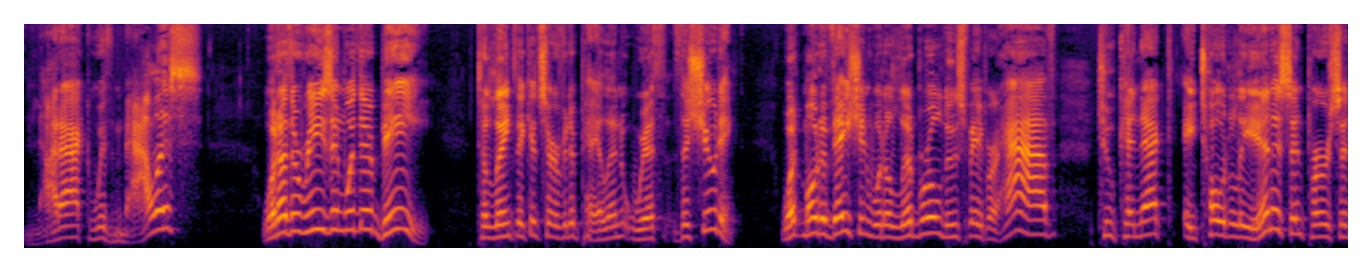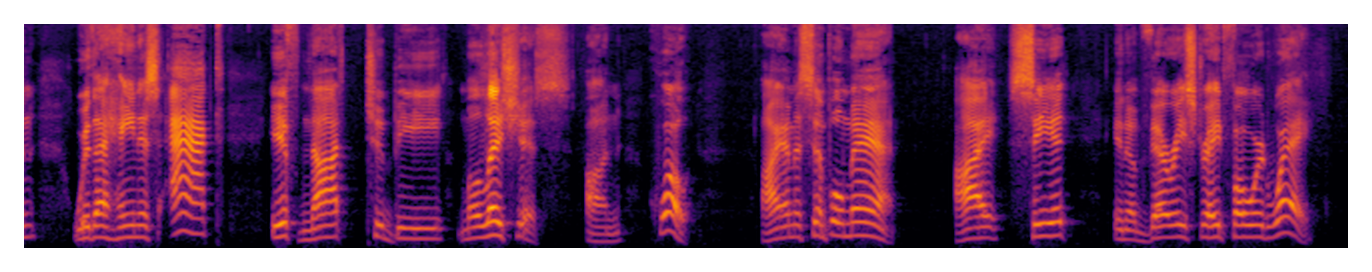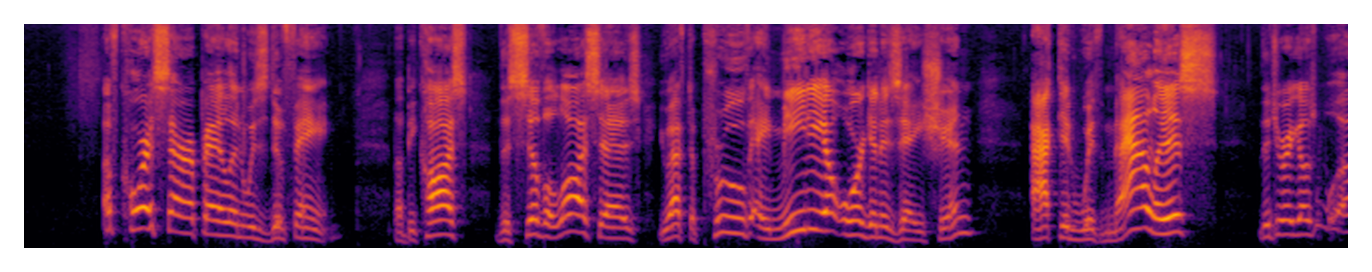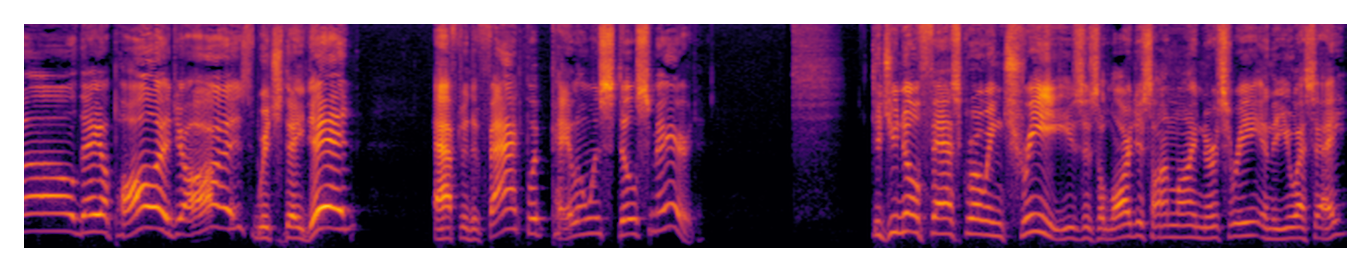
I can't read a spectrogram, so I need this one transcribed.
Not act with malice? What other reason would there be to link the conservative Palin with the shooting? What motivation would a liberal newspaper have to connect a totally innocent person with a heinous act if not to be malicious, unquote. I am a simple man. I see it in a very straightforward way. Of course, Sarah Palin was defamed, but because the civil law says you have to prove a media organization acted with malice, the jury goes, Well, they apologized, which they did after the fact, but Palin was still smeared. Did you know Fast Growing Trees is the largest online nursery in the USA?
